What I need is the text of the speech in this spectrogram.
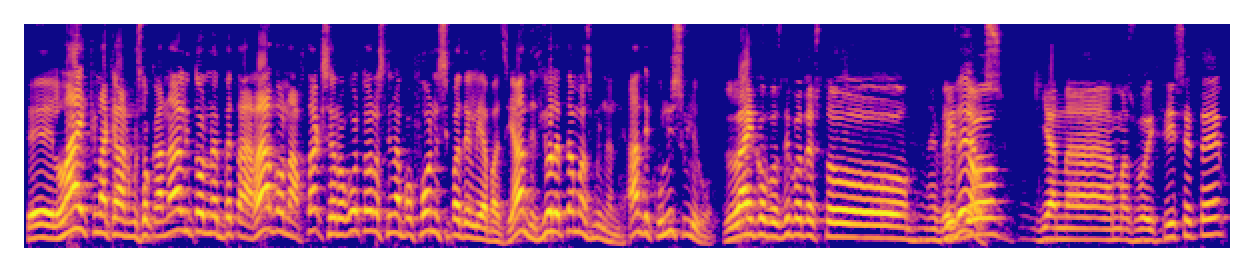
ε, like να κάνουμε στο κανάλι των ε, μπεταράδων αυτά, ξέρω εγώ τώρα στην αποφώνηση Παντελή Απατζή. Άντε, δύο λεπτά μας μείνανε. Άντε, κουνήσου λίγο. Like οπωσδήποτε στο βίντεο Βεβαίως. για να μας βοηθήσετε.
